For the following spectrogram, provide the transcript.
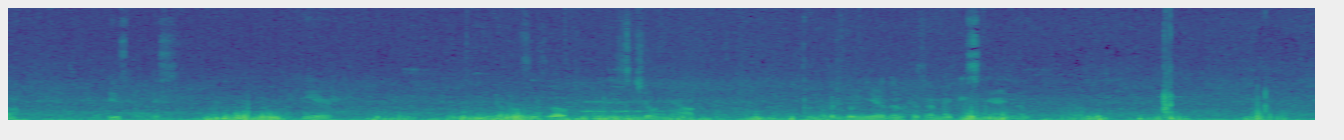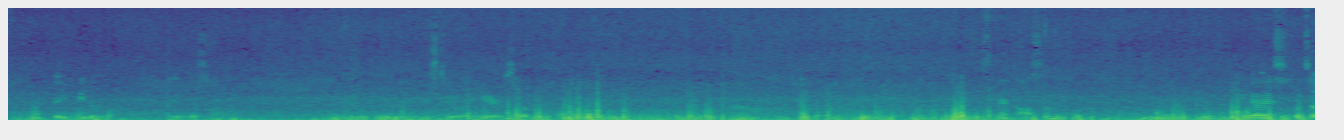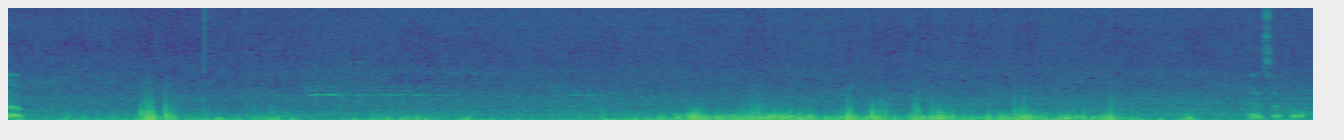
now these guys here. Those as well at chilling out. So I'm not going to go near them because I might be scaring them. Aren't they beautiful look at this one. These two right here so. Isn't that awesome? Hey guys what's up? Cool.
